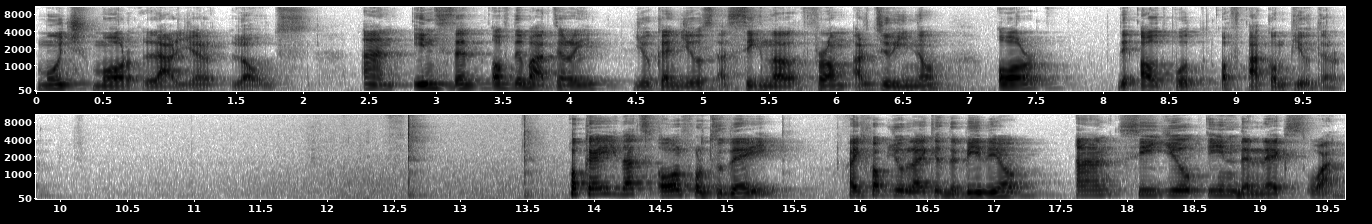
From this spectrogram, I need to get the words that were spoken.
much more larger loads. And instead of the battery, you can use a signal from Arduino or the output of a computer. Okay, that's all for today. I hope you liked the video and see you in the next one.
